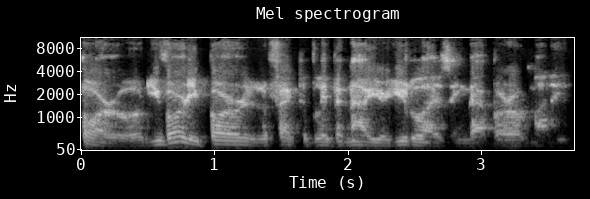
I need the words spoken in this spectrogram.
borrowed. You've already borrowed it effectively but now you're utilizing that borrowed money.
